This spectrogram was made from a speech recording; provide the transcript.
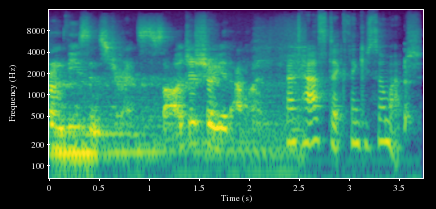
from these instruments. So I'll just show you that one. Fantastic. Thank you so much.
